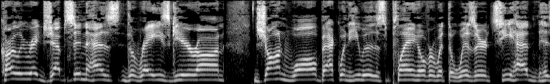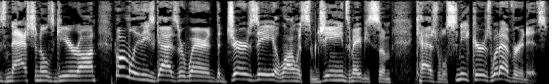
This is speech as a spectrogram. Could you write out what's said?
Carly Rae Jepsen has the Rays gear on. John Wall, back when he was playing over with the Wizards, he had his Nationals gear on. Normally these guys are wearing the jersey along with some jeans, maybe some casual sneakers, whatever it is.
